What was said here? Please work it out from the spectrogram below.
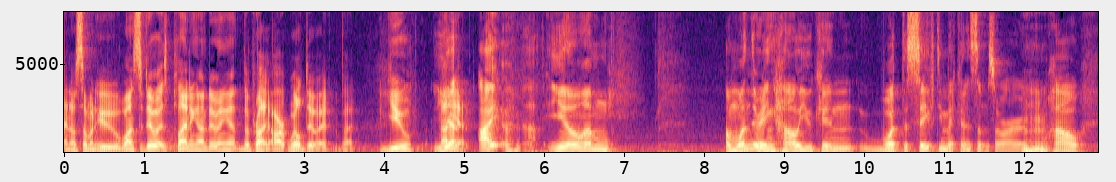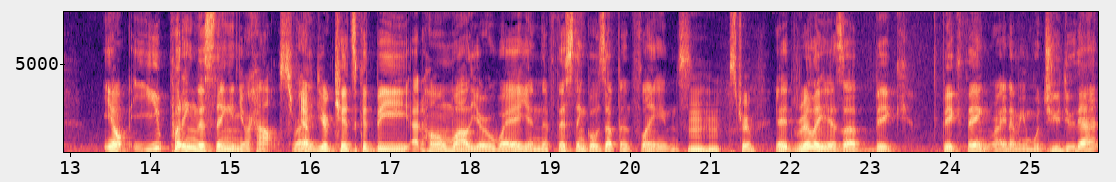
I know someone who wants to do it, is planning on doing it. They probably are will do it, but you not yeah, yet. I, you know, I'm. I'm wondering how you can, what the safety mechanisms are, Mm-hmm. how, you know, you putting this thing in your house, right? Yep. Your kids could be at home while you're away, and if this thing goes up in flames, Mm-hmm. It's true. it really is a big, big thing, right? I mean, would you do that?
